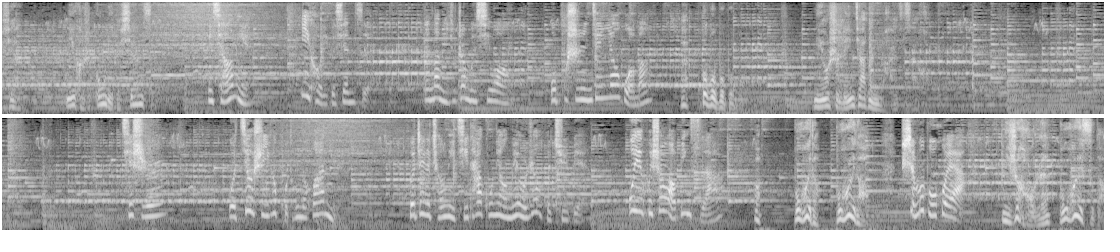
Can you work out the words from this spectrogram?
县，你可是宫里的仙子。你瞧你，一口一个仙子，难道你就这么希望我不食人间烟火吗？哎，不不不不不，你要是林家的女孩子才好。其实，我就是一个普通的花女，和这个城里其他姑娘没有任何区别。我也会生老病死啊！啊，不会的，不会的。什么不会啊？你是好人，不会死的。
